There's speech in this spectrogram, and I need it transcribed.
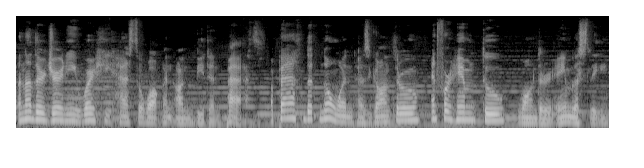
Another journey where he has to walk an unbeaten path. A path that no one has gone through and for him to wander aimlessly.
